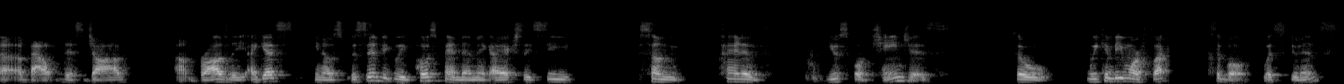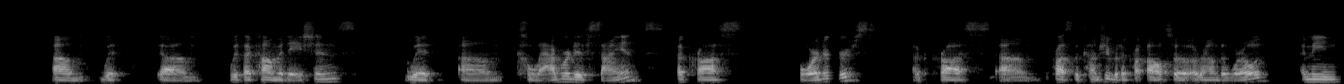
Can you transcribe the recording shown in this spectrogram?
uh, about this job um, broadly. I guess you know specifically post pandemic i actually see some kind of useful changes. So we can be more flexible with students um, with um, with accommodations, with um, collaborative science across borders, across um, across the country, but also around the world. I mean,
